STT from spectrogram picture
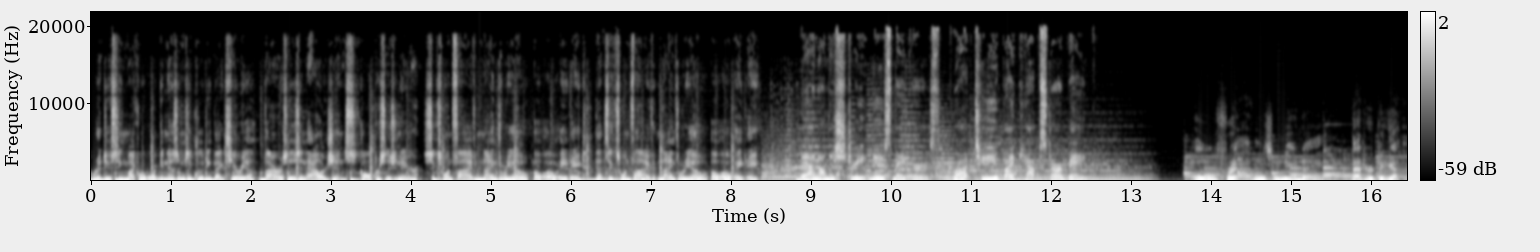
reducing microorganisms including bacteria, viruses, and allergens. Call Precision Air 615-930-0088. That's 615-930-0088. Man on the Street Newsmakers, brought to you by Capstar Bank. Old friends, new name, better together.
